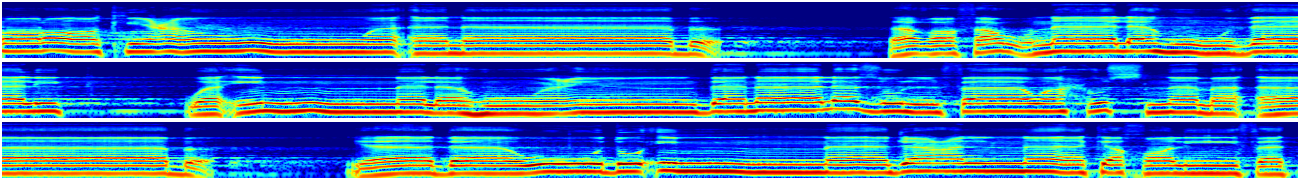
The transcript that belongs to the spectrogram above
راكعا وأناب فغفرنا له ذلك وإن له عندنا لزلفى وحسن مآب. يا داود إنا جعلناك خليفة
